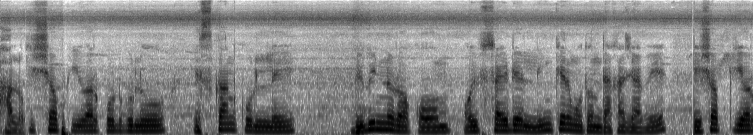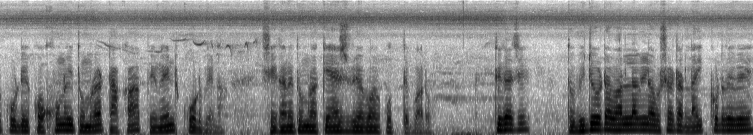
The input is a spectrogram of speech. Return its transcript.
ভালো। এইসব কিউআর কোডগুলো স্ক্যান করলে বিভিন্ন রকম ওয়েবসাইটের লিঙ্কের মতন দেখা যাবে। এইসব কিউআর কোডে কখনোই তোমরা টাকা পেমেন্ট করবে না। সেখানে তোমরা ক্যাশ ব্যবহার করতে পারো। ঠিক আছে? তো ভিডিওটা ভালো লাগলে অবশ্যই একটা লাইক করে দেবে।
